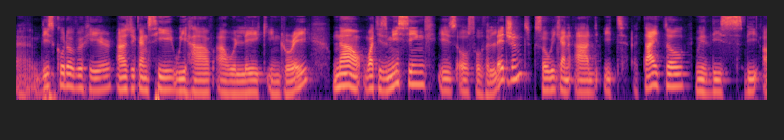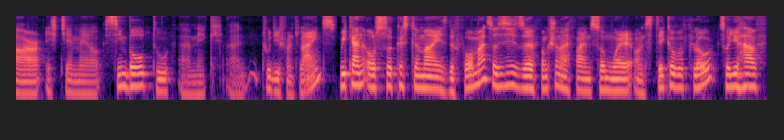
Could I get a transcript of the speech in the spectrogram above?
uh, this code over here, as you can see, we have our lake in gray. Now, what is missing is also the legend. So we can add it a title with this BR HTML symbol to uh, make uh, two different lines. We can also customize the format. So this is a function I find somewhere on Stack Overflow. So you have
